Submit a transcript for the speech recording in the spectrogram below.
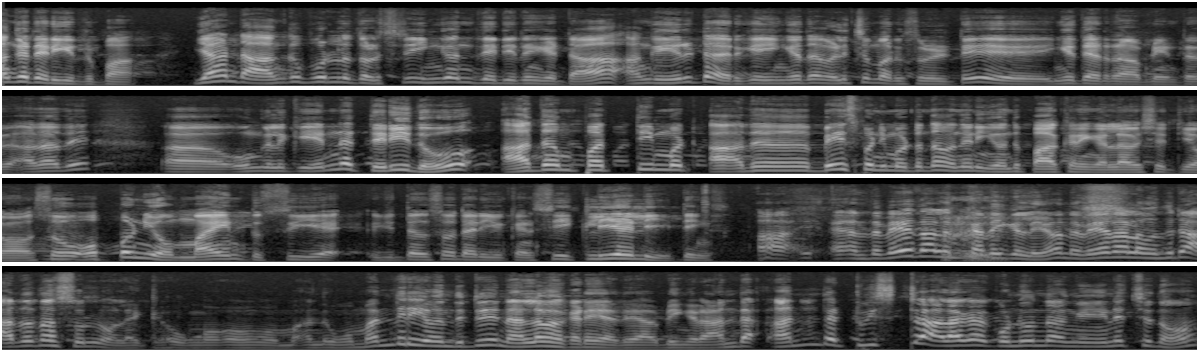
அங்க தேடிக்கிட்டு இருப்பான். ஏன்டா அங்க பொருளை தொலைச்சிட்டு இங்க வந்து தேடிடுன்னு கேட்டா அங்க இருட்டா இருக்கு இங்க தான் வெளிச்சமா இருக்கு சொல்லிட்டு இங்க தேடுறான் அப்படின்றது. அதாவது உங்களுக்கு என்ன தெரியுதோ அதை பத்தி மட்டும் அதை பேஸ் பண்ணி மட்டும் தான் வந்து நீங்க வந்து பாக்குறீங்க எல்லா விஷயத்தையும். So open your mind to see so that you can see clearly things அந்த வேதாள கதைகளையும் அந்த வேதாளம் வந்துட்டு அதை தான் சொல்லும். லைக் உங்க அந்த உங்க மந்திரி வந்துட்டு நல்லவன் கிடையாது அப்படிங்கிற அந்த அந்த ட்விஸ்ட் அழகா கொண்டு வந்து அங்க இணைச்சதும்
